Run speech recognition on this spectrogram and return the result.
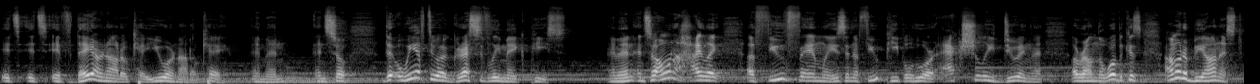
it's it's if they are not okay, you are not okay. Amen. And so we have to aggressively make peace. Amen. And so I want to highlight a few families and a few people who are actually doing that around the world because I'm going to be honest.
